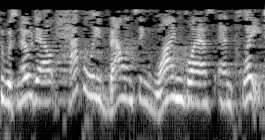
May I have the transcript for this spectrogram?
who was no doubt happily balancing wine glass and plate,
